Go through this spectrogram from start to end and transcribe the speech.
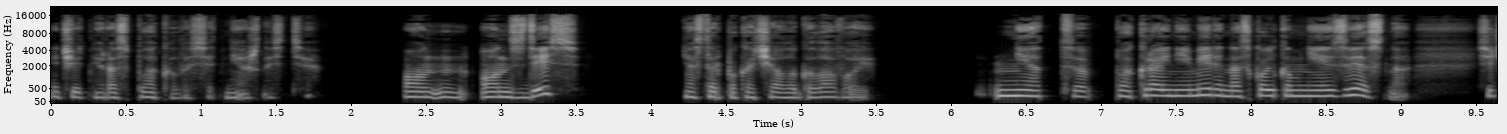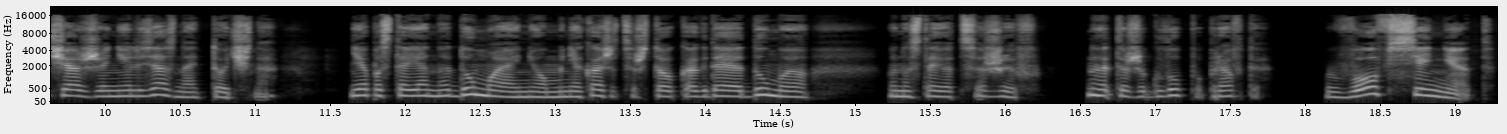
и чуть не расплакалась от нежности. «Он... он здесь?» Эстер покачала головой. «Нет, по крайней мере, насколько мне известно. Сейчас же нельзя знать точно. Я постоянно думаю о нем. Мне кажется, что когда я думаю, он остается жив. Но это же глупо, правда?» «Вовсе нет.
